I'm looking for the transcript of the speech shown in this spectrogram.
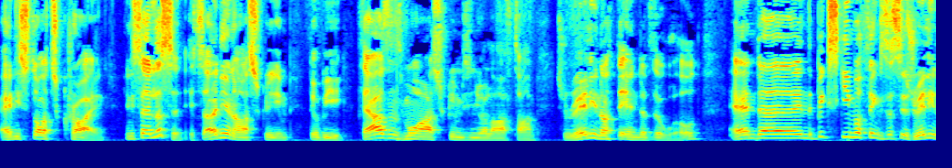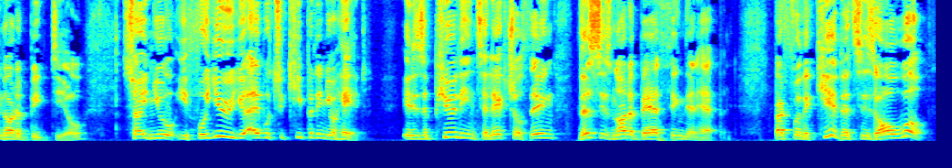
and he starts crying. And he say, listen, it's only an ice cream. There'll be thousands more ice creams in your lifetime. It's really not the end of the world. And uh, in the big scheme of things, this is really not a big deal. So in you, for you, you're able to keep it in your head. It is a purely intellectual thing. This is not a bad thing that happened. But for the kid, it's his whole world.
